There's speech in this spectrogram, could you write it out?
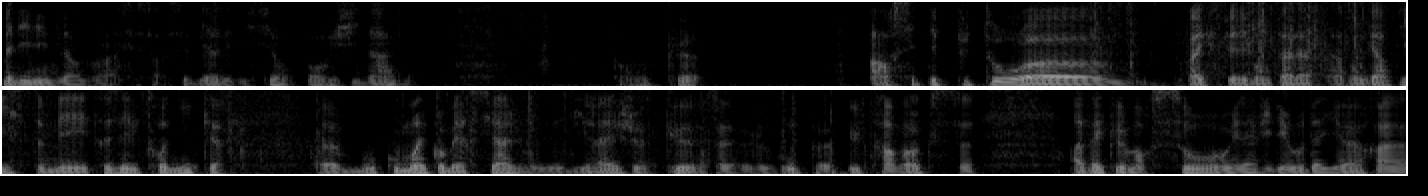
Made in England. Voilà, c'est ça. C'est bien l'édition originale. Donc, euh, alors c'était plutôt pas expérimental avant-gardiste, mais très électronique. beaucoup moins commercial, dirais-je, que le groupe Ultravox avec le morceau et la vidéo d'ailleurs euh,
